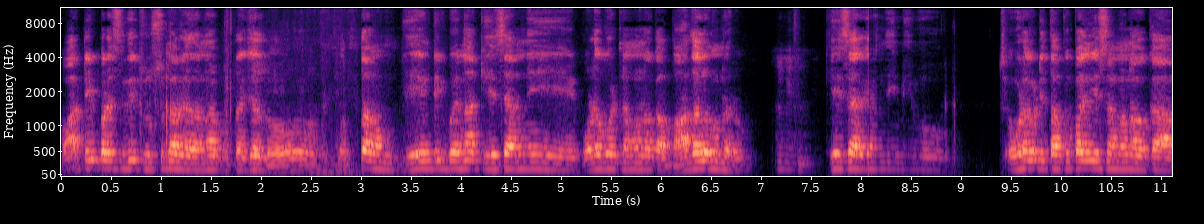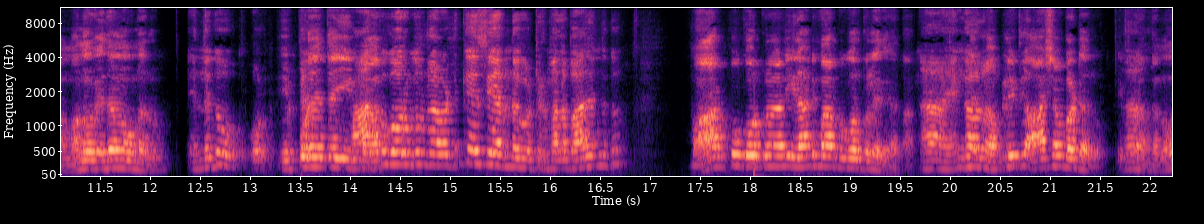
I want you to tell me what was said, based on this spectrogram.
పార్టీ పరిస్థితి చూస్తున్నారు కదన్న ప్రజల్లో మొత్తం ఏ ఇంటికి పోయినా కేసీఆర్ని ఓడగొట్టినామన్న ఒక బాధలో ఉన్నారు. కేసీఆర్ గారిని మేము ఓడగొట్టి తప్పు పని చేసామన్న ఒక మనోవేదనలో ఉన్నారు. ఎందుకు? ఎప్పుడైతే ఈ మార్పు కోరుకున్నారు కాబట్టి కేసీఆర్ కొట్టారు మళ్ళీ బాధ ఎందుకు? మార్పు కోరుకున్నాడు ఇలాంటి మార్పు కోరుకోలేదు కదా. పబ్లిక్లో ఆశపడ్డారు. ఇప్పుడు ఆ. అతను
